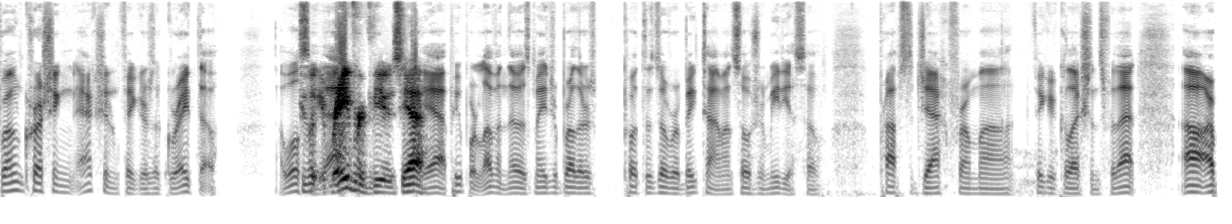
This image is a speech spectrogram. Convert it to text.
bone crushing action figures look great, though. I will People say that. rave reviews, yeah. Yeah, people are loving those. Major Brothers put those over big time on social media. So, props to Jack from uh, Figure Collections for that. Uh, our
